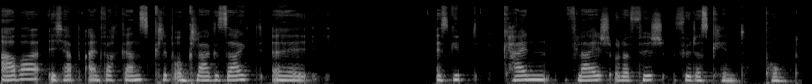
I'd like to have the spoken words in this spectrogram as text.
Aber ich habe einfach ganz klipp und klar gesagt, äh, es gibt kein Fleisch oder Fisch für das Kind. Punkt.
